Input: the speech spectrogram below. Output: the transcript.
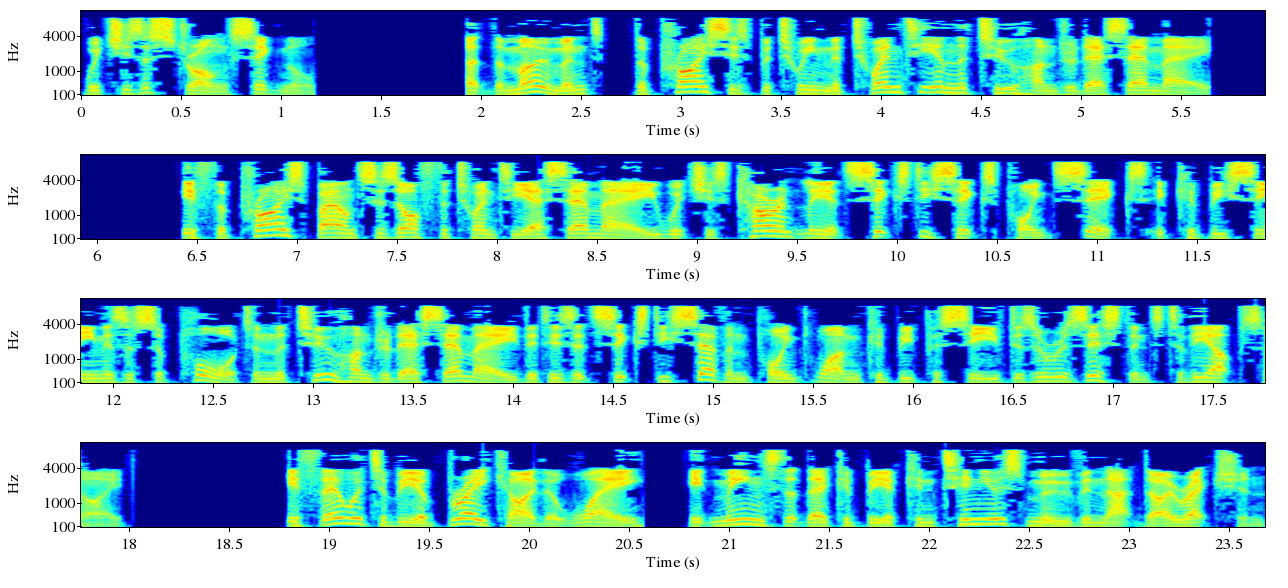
which is a strong signal. At the moment, the price is between the 20 and the 200 SMA. If the price bounces off the 20 SMA which is currently at 66.6 it could be seen as a support and the 200 SMA that is at 67.1 could be perceived as a resistance to the upside. If there were to be a break either way, it means that there could be a continuous move in that direction.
